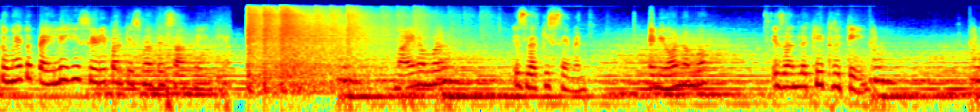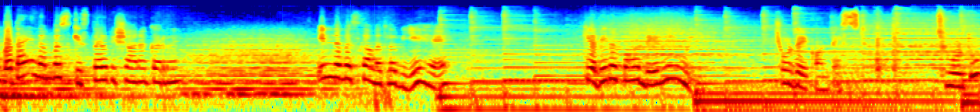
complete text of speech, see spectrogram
तुम्हें तो पहले ही सीढ़ी पर किस्मत ने साथ नहीं दिया। My number is lucky seven and your number is unlucky thirteen है नंबर्स किस तरफ़ इशारा कर रहे हैं? इन नंबर्स का मतलब ये है कि अभी तक बहुत देर नहीं हुई। छोड़ दो कॉन्टेस्ट छोड़ दूँ?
